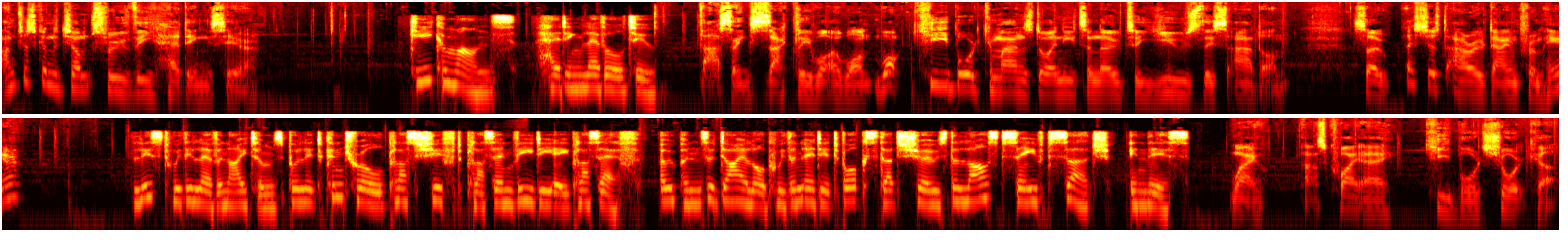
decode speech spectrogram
I'm just going to jump through the headings here. Key commands. Heading level 2. That's exactly what I want. What keyboard commands do I need to know to use this add on? So let's just arrow down from here. List with 11 items bullet control plus shift plus NVDA plus F opens a dialog with an edit box that shows the last saved search. In this, Wow, that's quite a keyboard shortcut.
